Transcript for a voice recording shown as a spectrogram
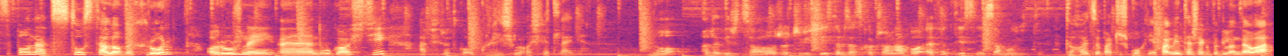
z ponad 100 stalowych rur o różnej e, długości, a w środku ukryliśmy oświetlenie. No, ale wiesz co, rzeczywiście jestem zaskoczona, bo efekt jest niesamowity. To chodź zobaczysz kuchnię. Pamiętasz jak wyglądała?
